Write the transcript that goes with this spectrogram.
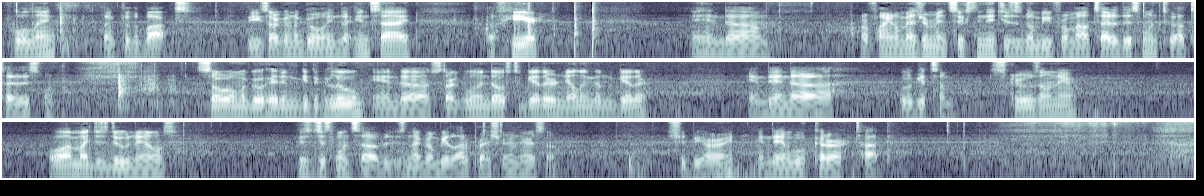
Full length, length of the box. These are gonna go in the inside of here. And um, our final measurement, 16 inches, is gonna be from outside of this one to outside of this one. So I'm gonna go ahead and get the glue and uh, start gluing those together, nailing them together. And then uh, we'll get some screws on there. Well, I might just do nails. This is just one sub. There's not going to be a lot of pressure in there, so should be alright. And then we'll cut our top.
